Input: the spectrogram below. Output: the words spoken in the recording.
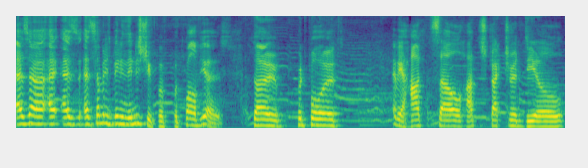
As a as as somebody who's been in the industry for, for 12 years, so put forward maybe how to sell, how to structure a deal,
